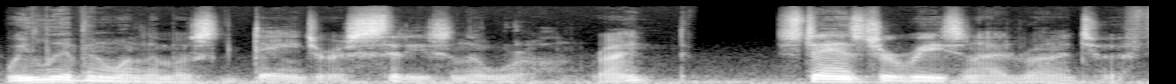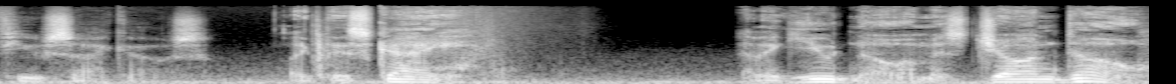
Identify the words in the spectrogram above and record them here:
We live in one of the most dangerous cities in the world, right? Stands to reason I'd run into a few psychos. Like this guy. I think you'd know him as John Doe.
